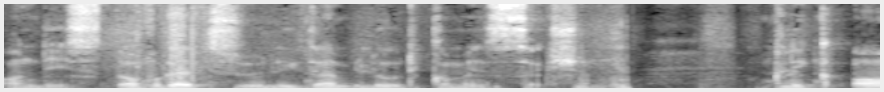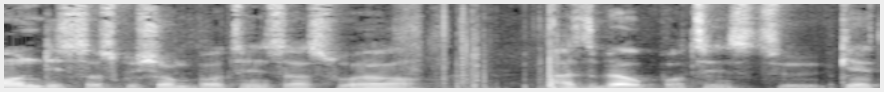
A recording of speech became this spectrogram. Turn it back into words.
on this. Don't forget to leave them below the comment section. Click on the subscription buttons as well as bell buttons to get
